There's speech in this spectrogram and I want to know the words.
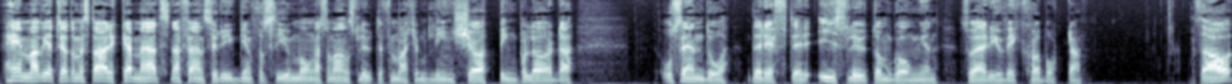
hemma vet vi att de är starka med sina fans i ryggen, får se hur många som ansluter för matchen mot Linköping på lördag. Och sen då därefter i slutomgången så är det ju Växjö borta. Så ja,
